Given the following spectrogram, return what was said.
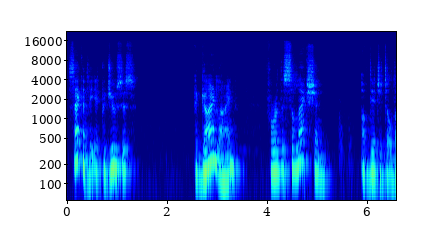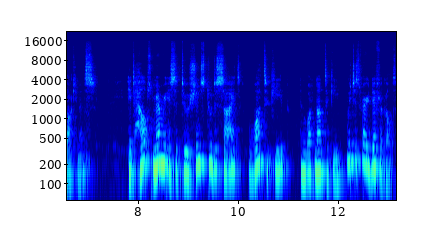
Secondly, it produces a guideline for the selection of digital documents. It helps memory institutions to decide what to keep and what not to keep, which is very difficult.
